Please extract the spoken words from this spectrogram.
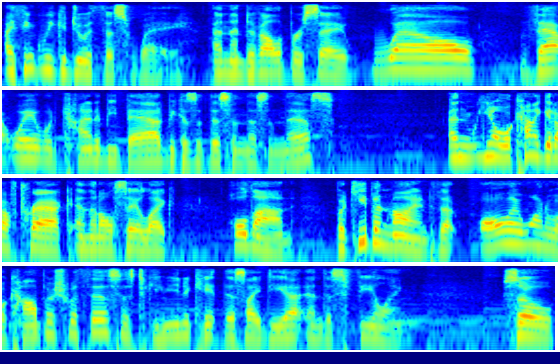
I think we could do it this way. And then developers say, well, that way would kind of be bad because of this and this and this. And, you know, we'll kind of get off track. And then I'll say, like, hold on. But keep in mind that all I want to accomplish with this is to communicate this idea and this feeling. So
